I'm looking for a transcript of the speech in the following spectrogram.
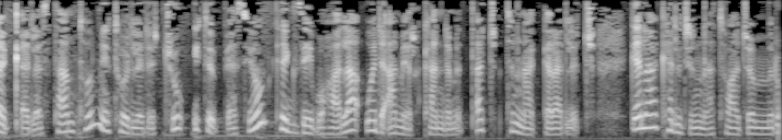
በቀለ ስታንቶን የተወለደችው ኢትዮጵያ ሲሆን ከጊዜ በኋላ ወደ አሜሪካ እንደመጣች ትናገራለች። ገና ከልጅነቷ ጀምሮ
